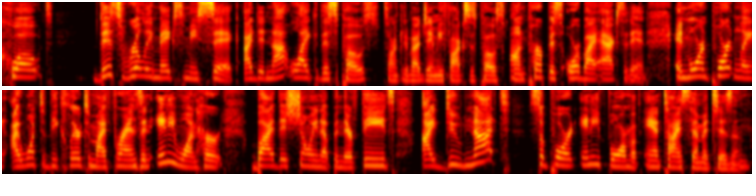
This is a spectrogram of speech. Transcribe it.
quote, this really makes me sick. I did not like this post, talking about Jamie Foxx's post, on purpose or by accident. And more importantly, I want to be clear to my friends and anyone hurt by this showing up in their feeds. I do not support any form of anti Semitism.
